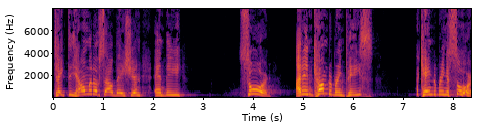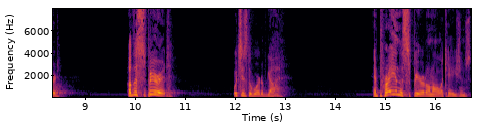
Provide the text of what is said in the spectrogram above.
Take the helmet of salvation and the sword. I didn't come to bring peace, I came to bring a sword of the Spirit, which is the Word of God. And pray in the Spirit on all occasions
